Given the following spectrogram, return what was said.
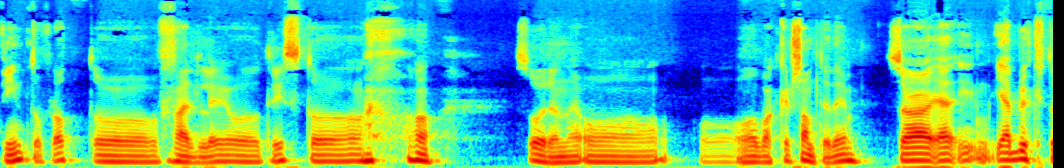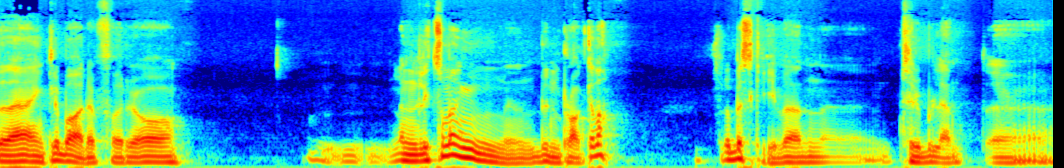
fint og flott og forferdelig og trist og, og sårende og, og, og, vakkert samtidig. Så jeg, jeg, brukte det egentlig bare for å Men litt som en bunnplake, da. For å beskrive en uh, turbulent uh,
